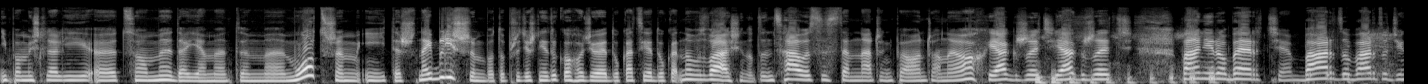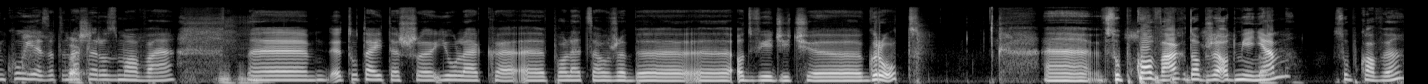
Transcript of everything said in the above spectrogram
i pomyśleli, e, co my dajemy tym młodszym i też najbliższym, bo to przecież nie tylko chodzi o edukację, edukację. No właśnie, no ten cały system naczyń połączony. Och, jak żyć, jak żyć Panie Robercie, bardzo, bardzo dziękuję za tę tak. naszą rozmowę. E, tutaj też Julek e, polecał, żeby e, odwiedzić gród e, w Słupkowach. Dobrze odmieniam? Słupkowy.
